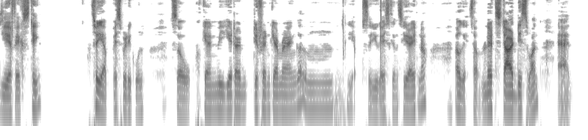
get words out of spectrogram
gfx thing. So yeah it's pretty cool. So can we get a different camera angle? Um, yep. So you guys can see right now okay so let's start this one. And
